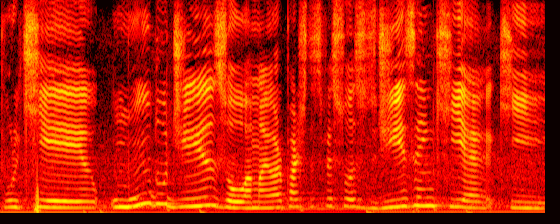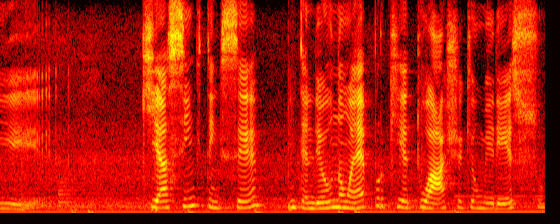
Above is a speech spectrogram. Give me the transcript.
Porque o mundo diz, ou a maior parte das pessoas dizem que é que, que é assim que tem que ser, entendeu? Não é porque tu acha que eu mereço,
